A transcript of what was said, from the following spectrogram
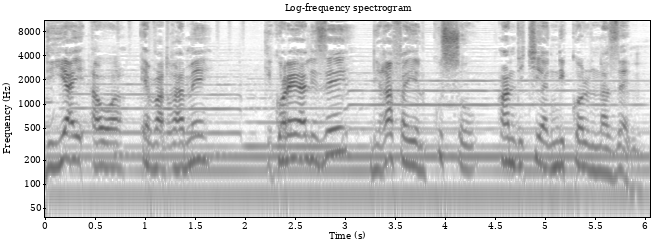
di Yaay Awa Eva Dramé ki di Rafael Kuso, andi ci ak Nicole Nazem.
